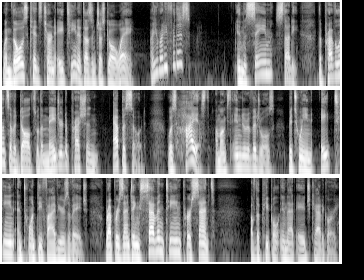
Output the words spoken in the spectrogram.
when those kids turn 18, it doesn't just go away. Are you ready for this? In the same study, the prevalence of adults with a major depression episode was highest amongst individuals between 18 and 25 years of age, representing 17% of the people in that age category.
